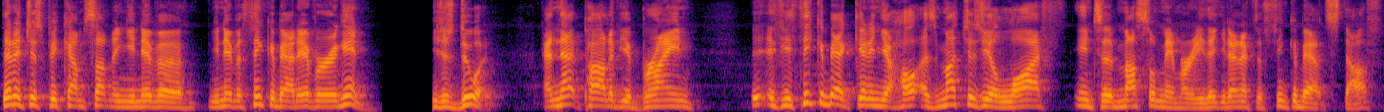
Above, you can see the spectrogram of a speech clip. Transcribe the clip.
then it just becomes something you never you never think about ever again. You just do it, and that part of your brain. If you think about getting your whole, as much as your life into muscle memory that you don't have to think about stuff,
